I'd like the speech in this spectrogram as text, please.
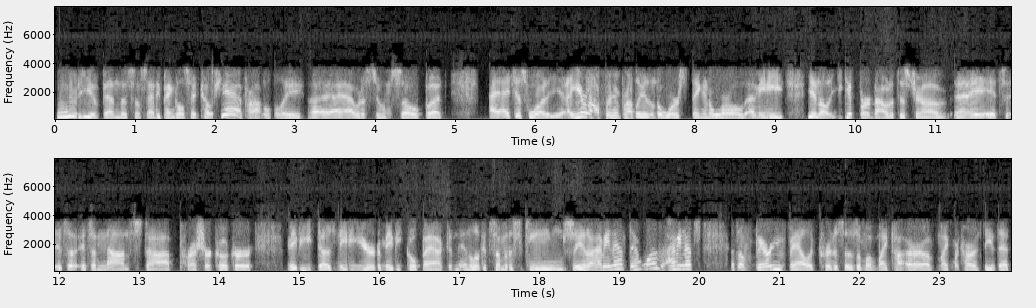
would he have been the Cincinnati Bengals head coach? Yeah, probably probably. I, I would assume so, but I, I just want a year off for him probably isn't the worst thing in the world. I mean, he, you know, you get burned out at this job. Uh, it's it's a it's a nonstop pressure cooker. Maybe he does need a year to maybe go back and, and look at some of the schemes. You know, I mean that that was. I mean that's that's a very valid criticism of Mike or of Mike McCarthy that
